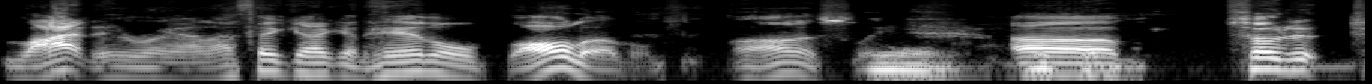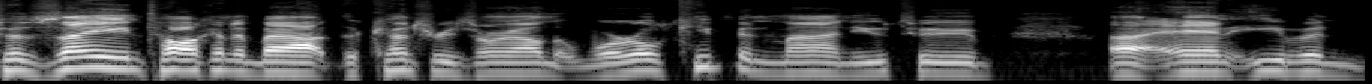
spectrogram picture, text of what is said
lightning round. I think I can handle all of them, honestly. Yeah, um, so to, to, Zane talking about the countries around the world, keep in mind YouTube uh, and even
